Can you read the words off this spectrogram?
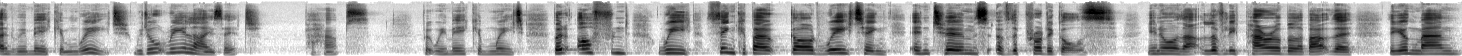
and we make him wait. We don't realize it, perhaps, but we make him wait. But often we think about God waiting in terms of the prodigals. You know, that lovely parable about the, the young man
